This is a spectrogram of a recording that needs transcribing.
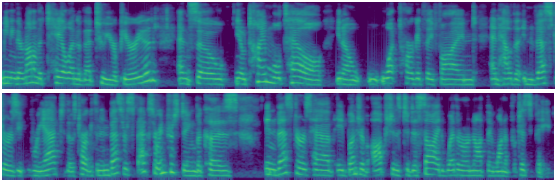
meaning they're not on the tail end of that two year period. And so you know time will tell you know what targets they find and how the investors react to those targets. And investor SPACs are interesting because investors have a bunch of options to decide whether or not they want to participate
